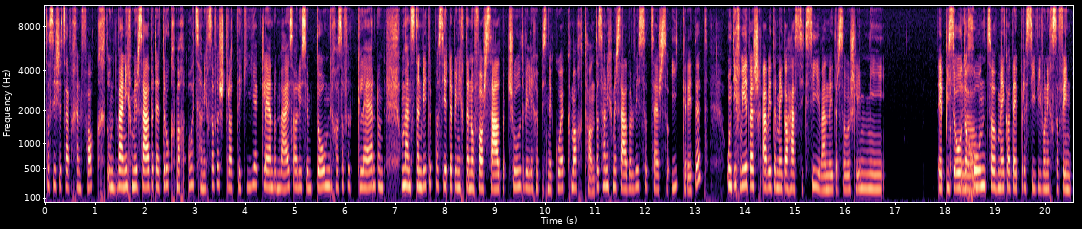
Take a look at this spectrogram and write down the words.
das ist jetzt einfach ein Fakt. Und wenn ich mir selber den Druck mache, oh, jetzt habe ich so viele Strategien gelernt und weiß alle Symptome und ich habe so viel gelernt und, und wenn es dann wieder passiert, dann bin ich dann noch fast selber die schuld, weil ich etwas nicht gut gemacht habe. Das habe ich mir selber wie so zuerst so eingeredet. Und ich werde wahrscheinlich auch wieder mega hässlich sein, wenn wieder so eine schlimme Episode Ja. kommt, so mega depressive, wo ich so finde,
